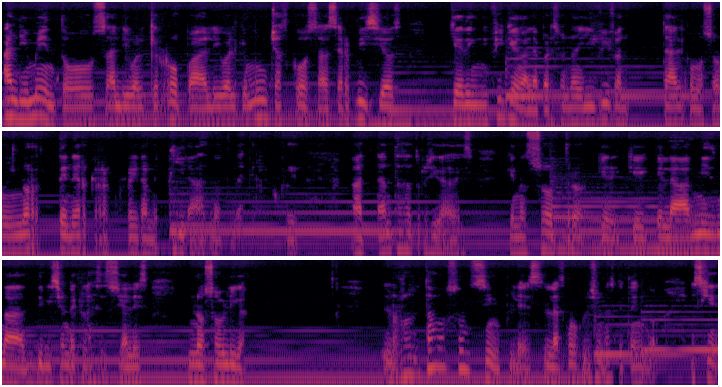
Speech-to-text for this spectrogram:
alimentos, al igual que ropa, al igual que muchas cosas, servicios que dignifiquen a la persona y vivan tal como son y no tener que recurrir a mentiras, no tener que recurrir a tantas atrocidades que nosotros, que, que, la misma división de clases sociales nos obliga. Los resultados son simples, las conclusiones que tengo es que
